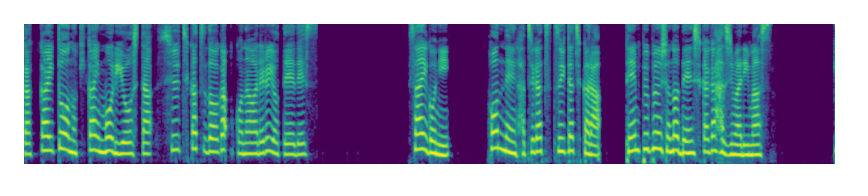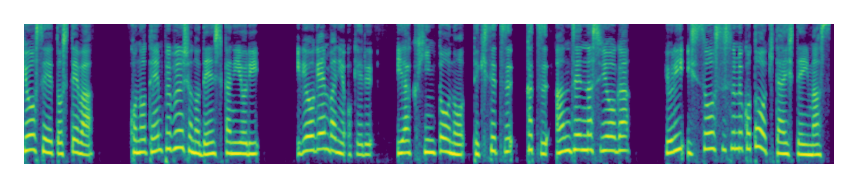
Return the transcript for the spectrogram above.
学会等の機会も利用した周知活動が行われる予定です。最後に、本年8月1日から添付文書の電子化が始まります。行政としては、この添付文書の電子化により、医療現場における医薬品等の適切かつ安全な使用がより一層進むことを期待しています。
